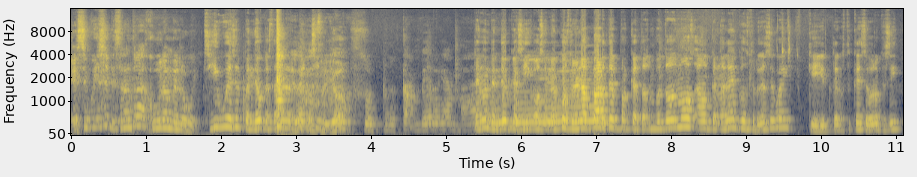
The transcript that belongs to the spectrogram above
Ese güey es el que está en la entrada, júramelo, güey. Sí, güey, es el pendejo que está en Él el la pinche. construyó. Su puta verga, madre. Tengo entendido que sí, o si no construyó una parte, porque de todos, de todos modos, aunque no le hayan construido ese güey, que yo tengo estoy casi seguro que sí,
